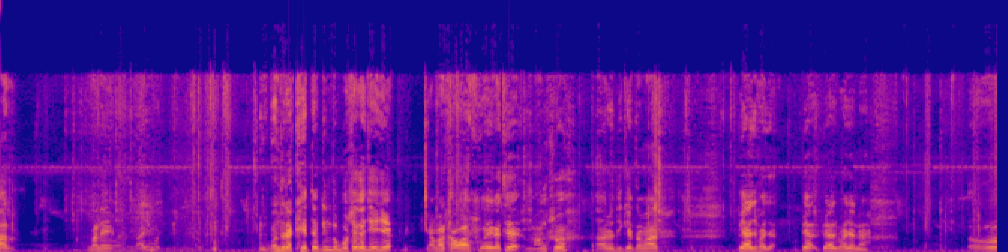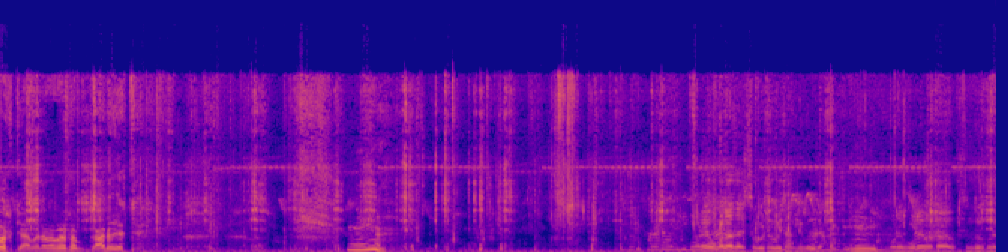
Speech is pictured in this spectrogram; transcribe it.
আর মানে বন্ধুরা খেতে কিন্তু বসে গেছে এই যে আমার খাওয়া হয়ে গেছে মাংস আর ওদিকে তোমার পেঁয়াজ ভাজা। পেঁয়াজ পেঁয়াজ ভাজা না। ও ক্যামেরা ম্যামেরা সব গাঢ় হয়ে যাচ্ছে। পরেও বলা যায় ছবি টবি থাকলে বুঝলে? হুম পরে বলে ওটা সুন্দর করে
